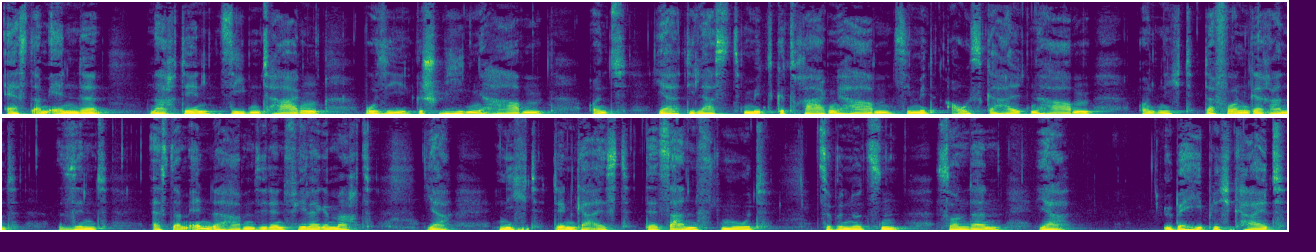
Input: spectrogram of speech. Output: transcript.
Erst am Ende, nach den sieben Tagen, wo sie geschwiegen haben und ja die Last mitgetragen haben, sie mit ausgehalten haben und nicht davon gerannt sind. Erst am Ende haben sie den Fehler gemacht, ja, nicht den Geist der Sanftmut zu benutzen, sondern ja, Überheblichkeit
